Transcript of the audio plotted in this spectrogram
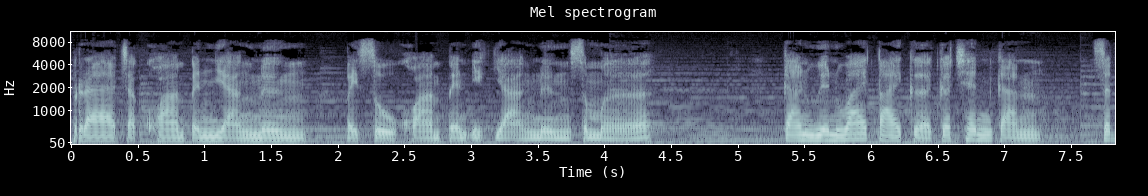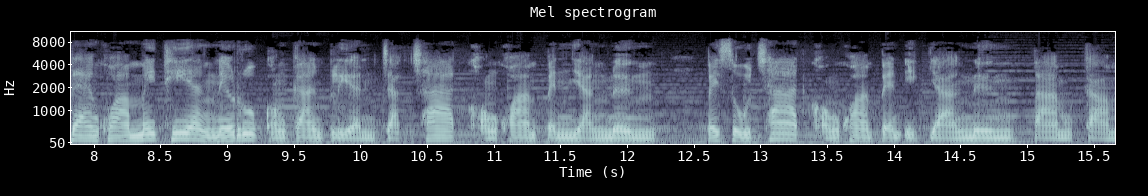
แปรจากความเป็นอย่างหนึ่ง ไปสู่ความเป็นอีกอย่างหนึ่งเสมอ การเวียนว่ายตายเกิดก็เช่นกันแสดงความไม่เที่ยงในรูปของการเปลี่ยนจากชาติของความเป็นอย่างหนึ่ง ไปสู่ชาติของความเป็นอีกอย่างหนึ่งตามกรรม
